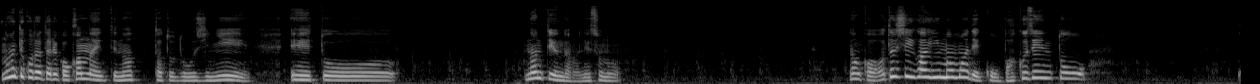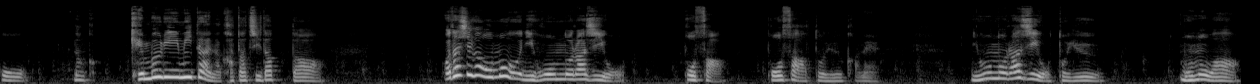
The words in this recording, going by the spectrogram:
なんて答えたらいいか分かんないってなったと同時にえっ、ー、となんて言うんだろうねそのなんか私が今までこう漠然とこうなんか煙みたいな形だった私が思う日本のラジオっぽさぽさというかね日本のラジオというものは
